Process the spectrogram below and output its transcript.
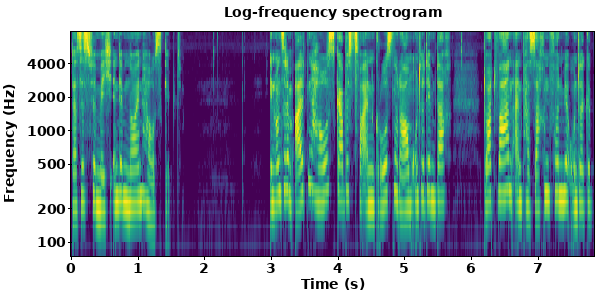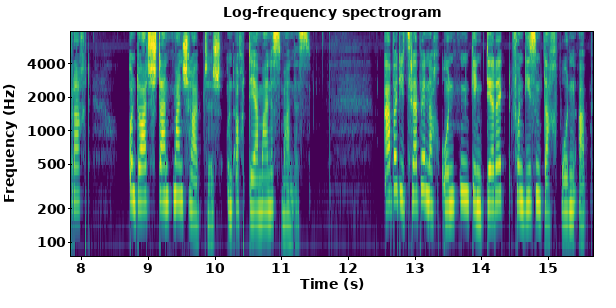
das es für mich in dem neuen Haus gibt. In unserem alten Haus gab es zwar einen großen Raum unter dem Dach, dort waren ein paar Sachen von mir untergebracht und dort stand mein Schreibtisch und auch der meines Mannes. Aber die Treppe nach unten ging direkt von diesem Dachboden ab.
